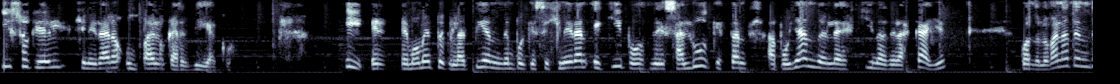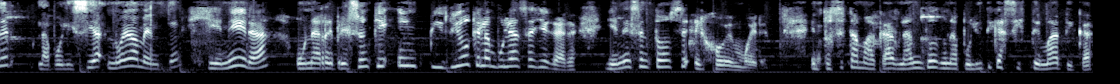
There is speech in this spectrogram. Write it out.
hizo que él generara un paro cardíaco. Y en el momento que lo atienden, porque se generan equipos de salud que están apoyando en las esquinas de las calles, cuando lo van a atender, la policía nuevamente genera una represión que impidió que la ambulancia llegara y en ese entonces el joven muere. Entonces estamos acá hablando de una política sistemática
